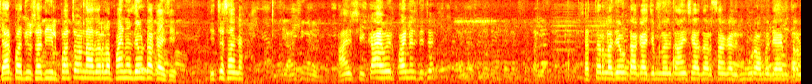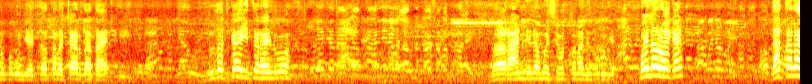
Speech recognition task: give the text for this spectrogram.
चार पाच दिवसात येईल. पंचावन्न हजाराला फायनल देऊन टाकायचे. तिचं सांगा. ऐंशी काय होईल फायनल तिचं? सत्तरला देऊन टाकायचे म्हणाले तर ऐंशी हजार सांगा मुरामध्ये आहे मित्रांनो बघून घ्या. दाताला चार दात आहे. दुधात काय इथं राहील बाबा? बरं आणलेल्या म्हशी होत म्हणाले बघून घ्या. पहिला रोय काय दाताला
